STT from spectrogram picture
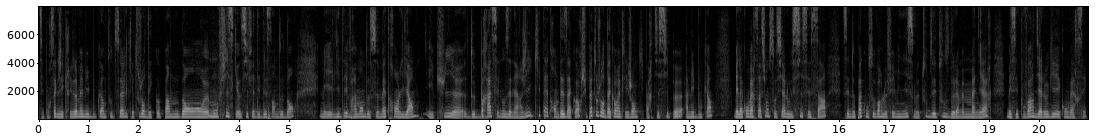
C'est pour ça que j'écris jamais mes bouquins toute seule, qu'il y a toujours des copains dedans, euh, mon fils qui a aussi fait des dessins dedans. Mais l'idée vraiment de se mettre en lien et puis euh, de brasser nos énergies, quitte à être en désaccord. Je suis pas toujours d'accord avec les gens qui participent euh, à mes bouquins, mais la conversation sociale aussi, c'est ça. C'est ne pas concevoir le féminisme toutes et tous de la même manière, mais c'est pouvoir dialoguer et converser.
